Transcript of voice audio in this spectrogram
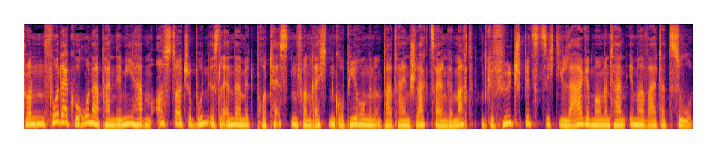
Schon vor der Corona-Pandemie haben ostdeutsche Bundesländer mit Protesten von rechten Gruppierungen und Parteien Schlagzeilen gemacht und gefühlt spitzt sich die Lage momentan immer weiter zu.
